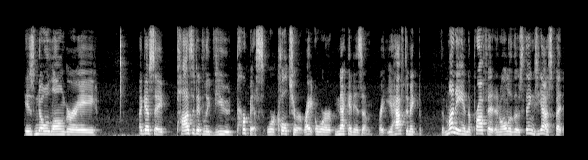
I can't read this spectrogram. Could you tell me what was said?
is no longer a i guess a positively viewed purpose or culture right or mechanism right? You have to make the, the money and the profit and all of those things yes but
